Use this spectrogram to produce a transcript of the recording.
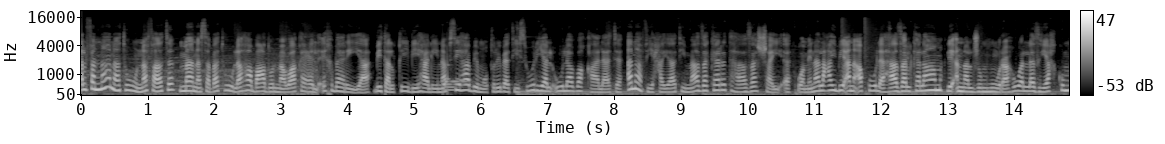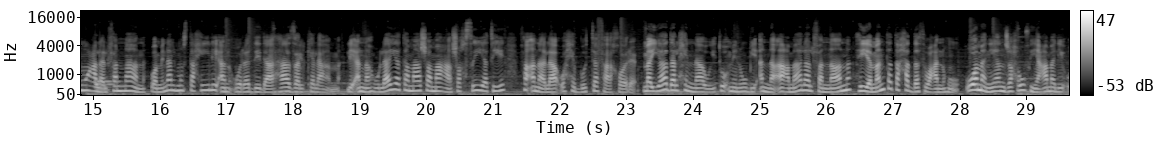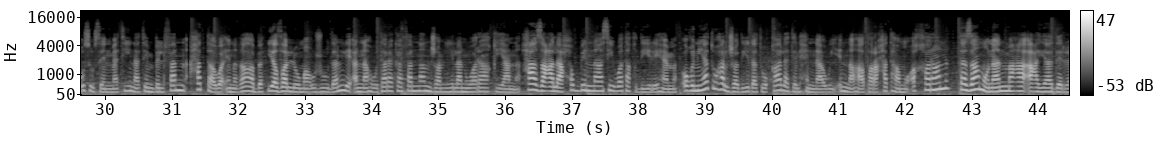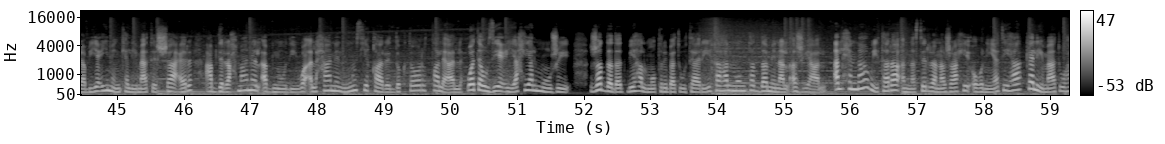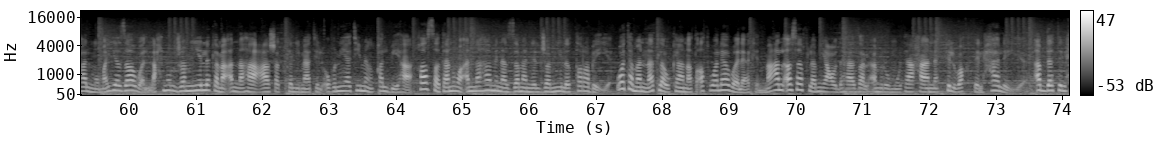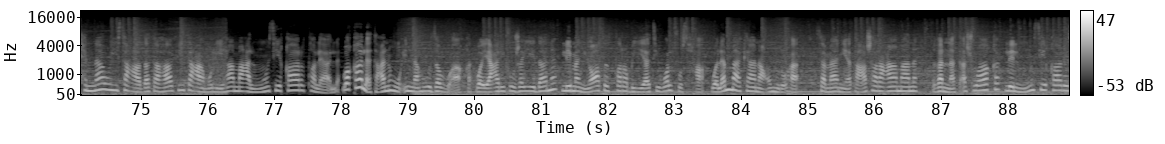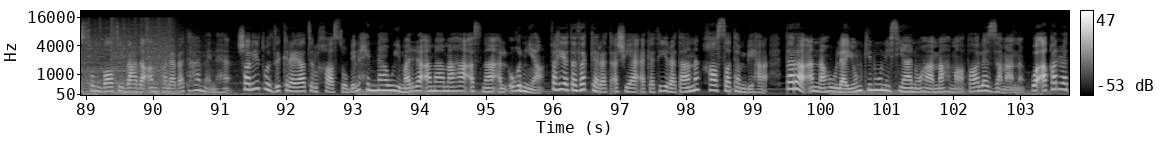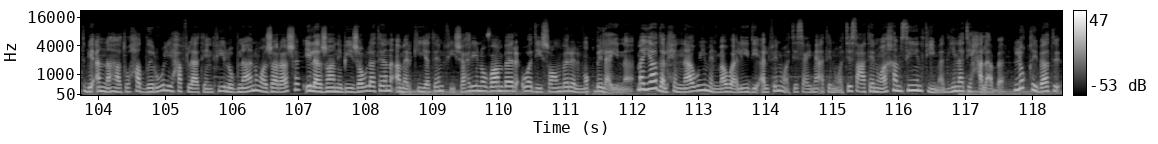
الفنانة نفت ما نسبته لها بعض المواقع الإخبارية بتلقيبها لنفسها بمطربة سوريا الأولى وقالت: أنا في حياتي ما ذكرت هذا الشيء، ومن العيب أن أقول هذا الكلام لأن الجمهور هو الذي يحكم على الفنان، ومن المستحيل أن أردد هذا الكلام، لأنه لا يتماشى مع شخصيتي فأنا لا أحب التفاخر. مياد الحناوي تؤمن بأن أعمال الفنان هي من تتحدث عنه، ومن ينجح في عمل أسس أسس متينة بالفن حتى وإن غاب يظل موجودا لأنه ترك فنا جميلا وراقيا. حاز على حب الناس وتقديرهم. أغنيتها الجديدة قالت الحناوي إنها طرحتها مؤخرا تزامنا مع أعياد الربيع من كلمات الشاعر عبد الرحمن الأبنودي وألحان الموسيقار الدكتور طلال وتوزيع يحيى الموجي. جددت بها المطربة تاريخها الممتد من الأجيال. الحناوي ترى أن سر نجاح أغنيتها كلماتها المميزة المميزة واللحن الجميل كما أنها عاشت كلمات الأغنية من قلبها خاصة وأنها من الزمن الجميل الطربي. وتمنت لو كانت أطول ولكن مع الأسف لم يعد هذا الأمر متاحا في الوقت الحالي. أبدت الحناوي سعادتها في تعاملها مع الموسيقار طلال وقالت عنه إنه ذواق ويعرف جيدا لمن يعطي الطربيات والفصحى ولما كان عمرها ثمانية عشر عاما غنت أشواق للموسيقار السنباطي بعد أن طلبتها منه. شريط الذكريات الخاص بالحناوي مر أمامها أثناء الأغنية فهي تذكرت أشياء كثيرة خاصة بها. ترى أنه لا يمكن نسيانها مهما طال الزمن. وأقرت بأنها تحضر لحفلات في لبنان وجرش إلى جانب جولة أمريكية في شهر نوفمبر وديسمبر المقبلين. مياد الحناوي من مواليد 1900 1959 في مدينة حلب. لقبت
